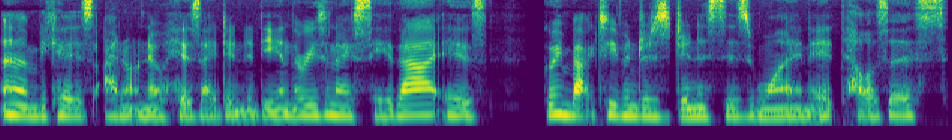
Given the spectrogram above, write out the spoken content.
um, because I don't know his identity. And the reason I say that is going back to even just Genesis 1, it tells us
